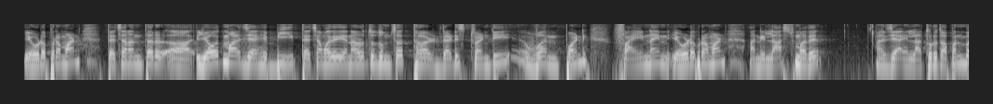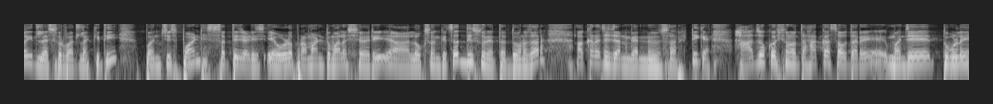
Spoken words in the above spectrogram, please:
एवढं प्रमाण. त्याच्यानंतर यवतमाळ जे आहे बी त्याच्यामध्ये येणार होतं तुमचं third that is twenty one point five nine एवढं प्रमाण. आणि लास्टमध्ये जे आहे लातूर तर आपण बघितलं सुरुवातीला किती? पंचवीस पॉईंट सत्तेचाळीस. एवढं प्रमाण तुम्हाला शहरी लोकसंख्येचं दिसून येतं. दोन हजार अकराच्या जनगणनेनुसार. ठीक आहे. हा जो क्वेश्चन होता हा कसा होता रे? म्हणजे तुम्ही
